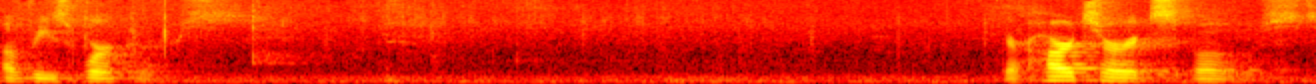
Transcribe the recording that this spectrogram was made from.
of these workers. Their hearts are exposed.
